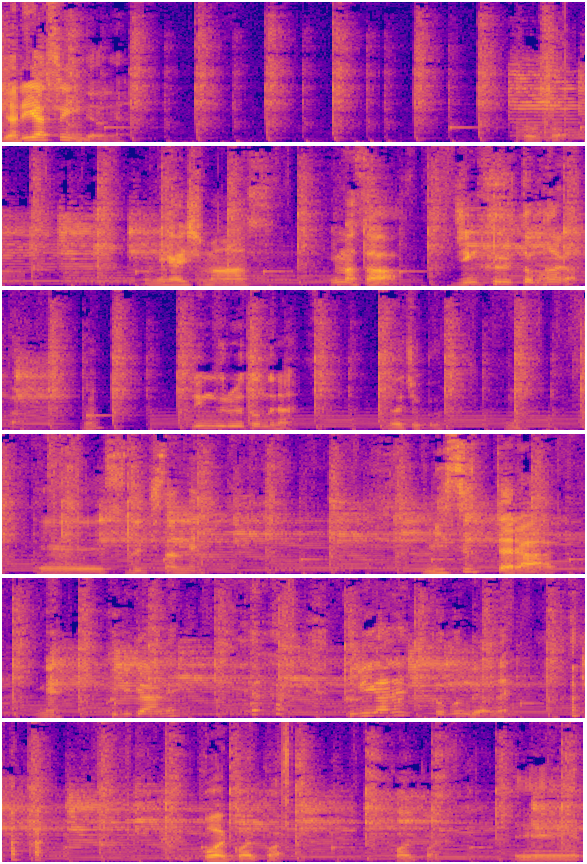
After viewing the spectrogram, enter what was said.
やりやすいんだよね。そうそう。お願いします。今さ、ジングル飛ばなかった？ん？ジングル飛んでない大丈夫？うん。えー、鈴木さんね。ミスったら、ね、首がね、首がね、飛ぶんだよね。怖い怖い怖い。怖い怖い。え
